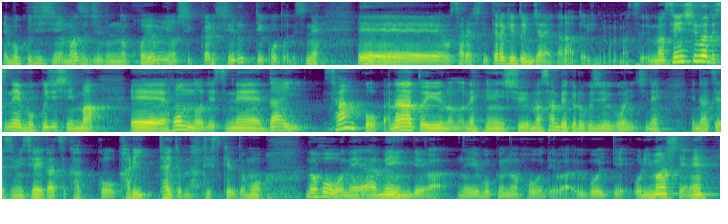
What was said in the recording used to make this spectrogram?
え僕自身はまず自分の暦をしっかり知るっていうことをですね、えーおさらいしていただけるといいんじゃないかなというふうに思います。まあ、先週はですね、僕自身、まあ、えー本のですね、第3項かなというののね、編集、まあ、365日ね、夏休み生活、括弧仮タイトルなんですけれども、の方をね、メインでは、ね、僕の方では動いておりましてね、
